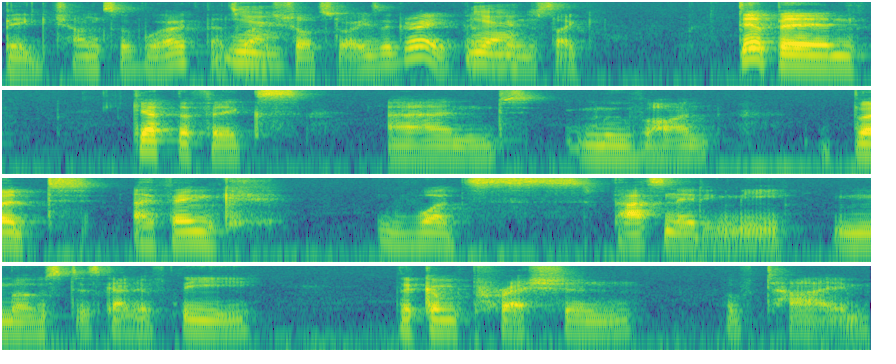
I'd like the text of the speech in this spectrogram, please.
big chunks of work. That's Yeah. why short stories are great. I Yeah. can just like dip in, get the fix, and move on. But I think what's fascinating me most is kind of the the compression of time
